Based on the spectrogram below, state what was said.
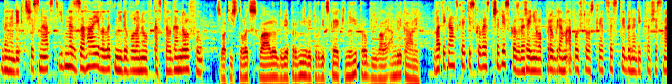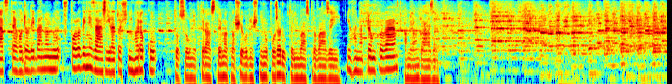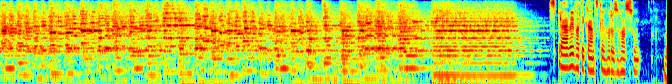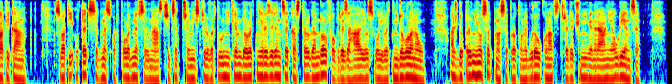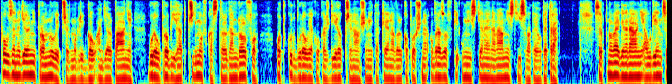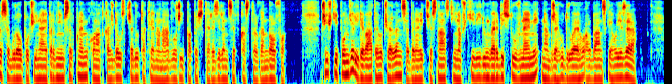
Benedikt XVI. dnes zahájil letní dovolenou v Castel Gandolfu. Svatý stolec schválil dvě první liturgické knihy pro bývalé anglikány. Vatikánské tiskové středisko zveřejnilo program apoštolské cesty Benedikta XVI. do Libanonu v polovině září letošního roku. To jsou některá z témat našeho dnešního pořadu, kterým vás provázejí Johana Pronková a Milan Glázer. Zprávy vatikánského rozhlasu. Vatikán. Svatý otec se dnes odpoledne v 17.30 přemístil vrtulníkem do letní rezidence Castel Gandolfo, kde zahájil svoji letní dovolenou. Až do 1. srpna se proto nebudou konat středeční generální audience. Pouze nedělní promluvy před modlitbou Anděl Páně budou probíhat přímo v Castel Gandolfo, odkud budou jako každý rok přenášeny také na velkoplošné obrazovky umístěné na náměstí svatého Petra. Srpnové generální audience se budou počínaje 1. srpnem konat každou středu také na nádvoří papežské rezidence v Castel Gandolfo. Příští pondělí 9. července Benedikt XVI. navštíví dům verbistů v Némi na břehu druhého albánského jezera.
